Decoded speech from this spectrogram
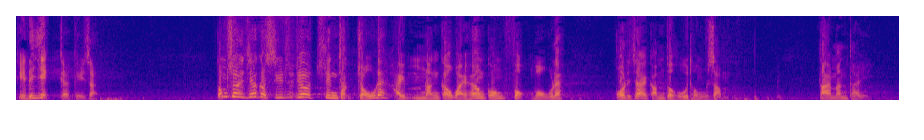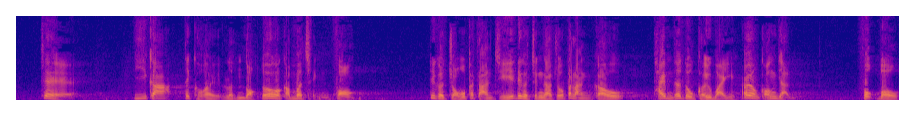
幾多億嘅其實。咁所以一個小一個政策組咧，係唔能夠為香港服務咧，我哋真係感到好痛心。但係問題即係依家的確係淪落到一個咁嘅情況。呢個組不但止，呢個政策組不能夠睇唔得到佢為香港人服務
